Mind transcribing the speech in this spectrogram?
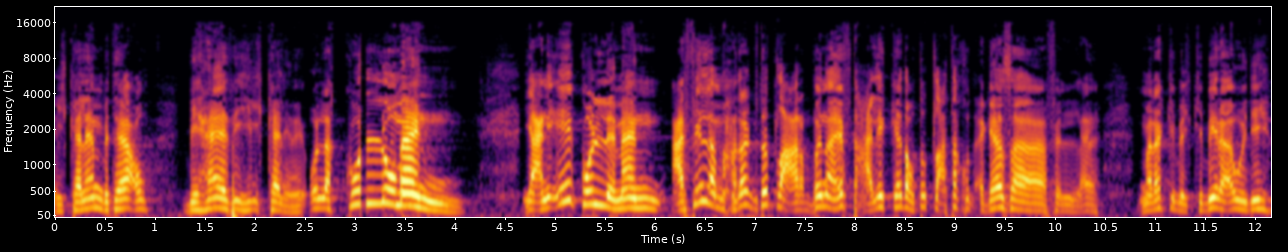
الكلام بتاعه بهذه الكلمة. يقول لك كل من يعني إيه كل من؟ عارفين لما حضرتك بتطلع ربنا يفتح عليك كده وتطلع تاخد إجازة في المراكب الكبيرة قوي دي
